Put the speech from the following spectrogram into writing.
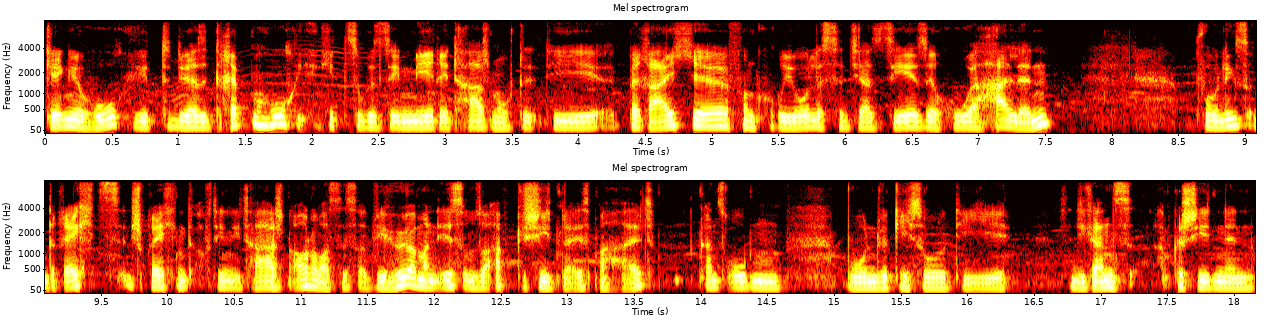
Gänge hoch, ihr geht diverse Treppen hoch, ihr geht so gesehen mehrere Etagen hoch. Die- Die Bereiche von Coriolis sind ja sehr, sehr hohe Hallen, wo links und rechts entsprechend auf den Etagen auch noch was ist. Und je höher man ist, umso abgeschiedener ist man halt. Ganz oben wohnen wirklich so die, die ganz abgeschiedenen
